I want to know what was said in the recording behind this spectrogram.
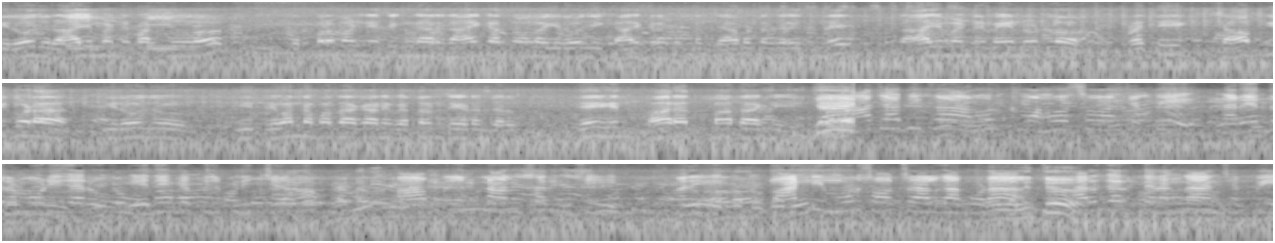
ఈ రోజు రాజమండ్రి పట్టణంలో సుబ్రహ్మణ్య సింగ్ గారి నాయకత్వంలో ఈరోజు ఈ కార్యక్రమం చేపట్టడం జరుగుతుంది రాజమండ్రి మెయిన్ రోడ్లో ప్రతి షాప్కి కూడా ఈరోజు ఈ త్రివర్ణ పతాకాన్ని వితరణ చేయడం జరుగుతుంది. జై హింద్ భారత్ మాతాకి. ఆజాదీ కా అమృత్ మహోత్సవం అని చెప్పి నరేంద్ర మోడీ గారు ఏదైతే పిలుపునిచ్చారో ఆ పిలుపుని అనుసరించి మరి పార్టీ మూడు సంవత్సరాలుగా కూడా హర్ ఘర్ తిరంగా అని చెప్పి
